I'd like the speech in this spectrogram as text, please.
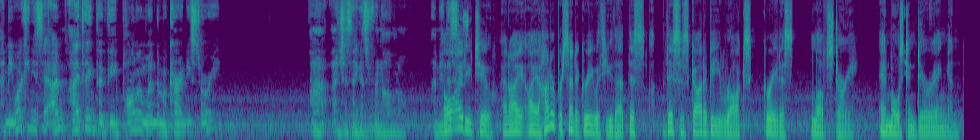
I mean, what can you say? I'm, I think that the Paul and Linda McCartney story, uh, I just think it's phenomenal. I mean, oh, I is, do too, and I, I 100% agree with you that this this has got to be rock's greatest love story and most enduring, and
